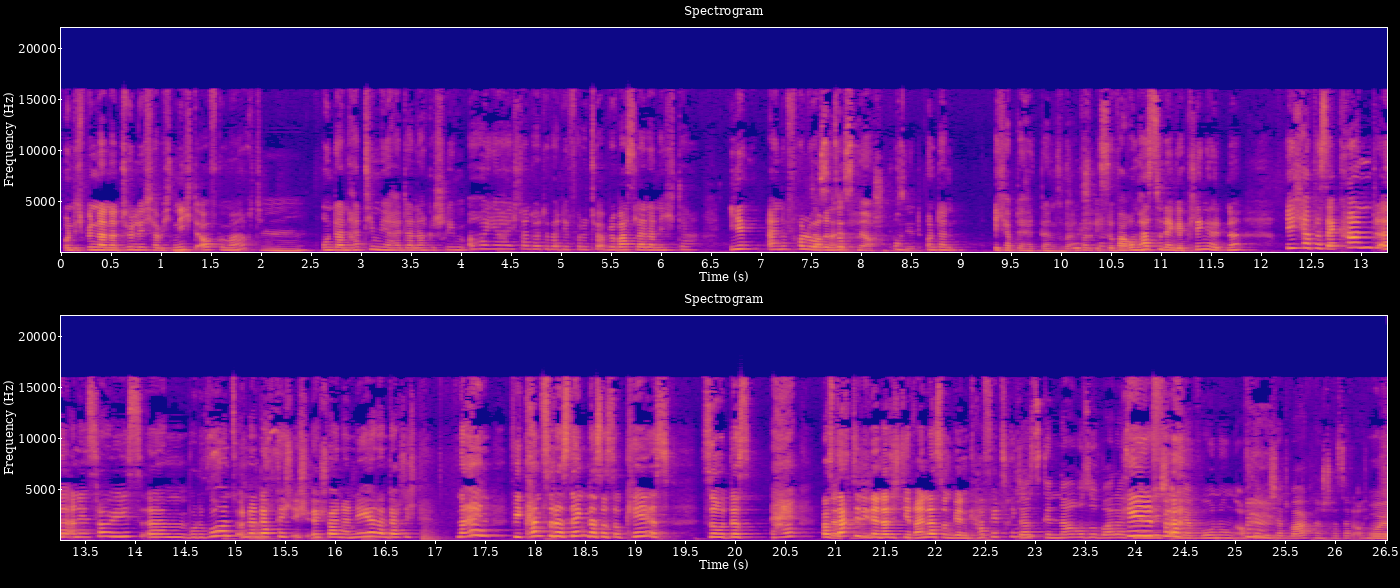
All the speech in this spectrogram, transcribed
Und ich bin dann natürlich, habe ich nicht aufgemacht. Mhm. Und dann hat die mir halt danach geschrieben, oh ja, ich stand heute bei dir vor der Tür, aber du warst leider nicht da. Irgendeine Followerin. Das so. ist mir auch schon passiert. Und, und dann, ich habe der halt dann so geantwortet, ich so, warum hast du denn geklingelt, ne? Ich habe das erkannt äh, an den Stories, ähm, wo du wohnst. Und dann dachte ich, ich, ich war in der Nähe, dann dachte ich, nein, wie kannst du das denken, dass das okay ist? So, das, hä? Was Das- dachte die denn, dass ich die reinlasse und wir einen Kaffee trinken? Das genauso war das Hilfe! nämlich in der Wohnung auf der Richard-Wagner-Straße. Hat auch jemand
